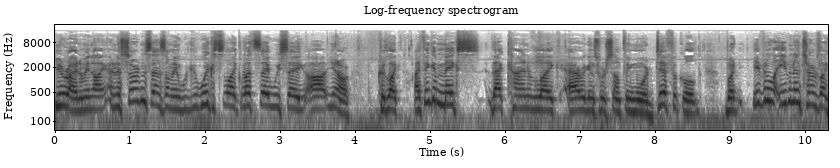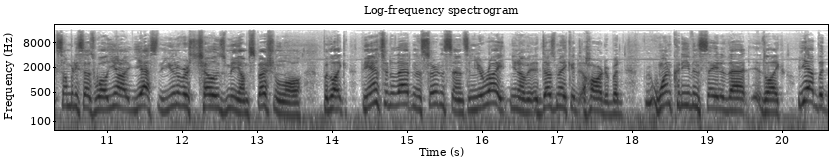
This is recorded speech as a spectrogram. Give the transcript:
You're right. I mean, like in a certain sense, I mean, we, we could like let's say we say, uh, you know, could like I think it makes that kind of like arrogance for something more difficult. But even even in terms like somebody says, well, you know, yes, the universe chose me. I'm special in law. But like the answer to that, in a certain sense, and you're right. You know, it does make it harder. But one could even say to that, like, yeah, but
